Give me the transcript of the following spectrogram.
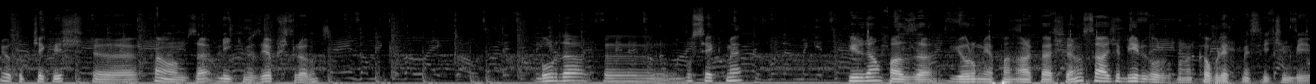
YouTube çekiliş e, kanalımıza linkimizi yapıştıralım. Burada e, bu sekme birden fazla yorum yapan arkadaşların sadece bir yorumunu kabul etmesi için bir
